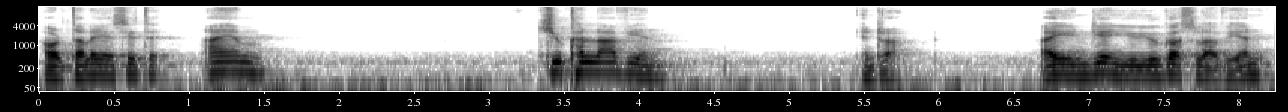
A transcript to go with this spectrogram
அவள் தலையை அசைத்து ஐ எம் ஜுகலாவியன் என்றான். I Indian you Yugoslavian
